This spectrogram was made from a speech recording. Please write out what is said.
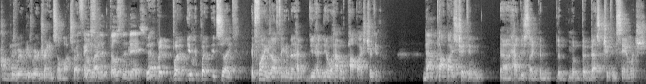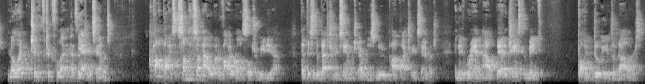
Oh, because we were because we were training so much. So I think those like, are the, those are the days. yeah, but but but it's like it's funny because I was thinking that you, had, you know what happened with Popeye's chicken? No, Popeye's chicken uh, had this like the, the the best chicken sandwich. You know, like chicken Chick Fil A has that Yeah. chicken sandwich. Popeyes some, somehow it went viral on social media that this is the best chicken sandwich ever. This new Popeye chicken sandwich, and they ran out. They had a chance to make probably billions of dollars,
